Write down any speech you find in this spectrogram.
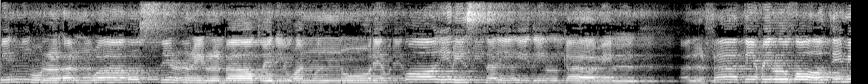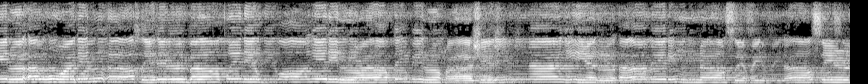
منه الأنوار السر الباطن والنور الظاهر السيد الكامل الفاتح الخاتم الأول الآخر الباطن الظاهر العاقب الحاشر الناهي الآمر الناصح الناصر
